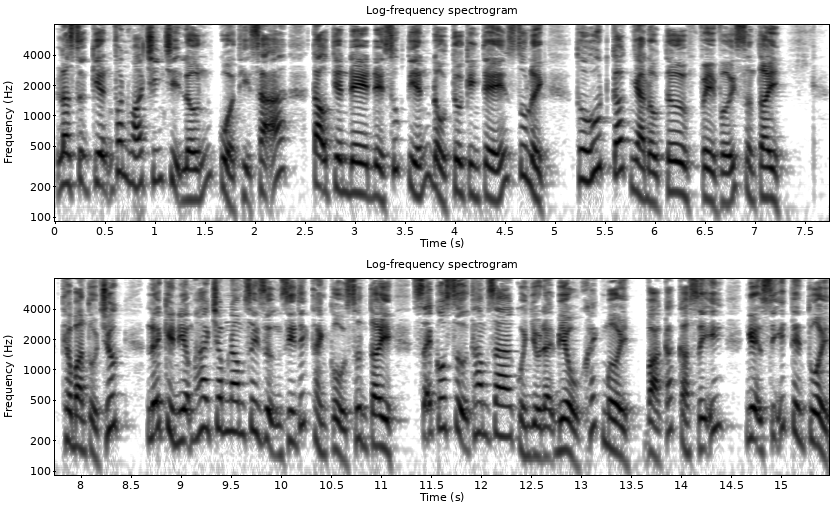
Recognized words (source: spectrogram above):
là sự kiện văn hóa chính trị lớn của thị xã, tạo tiền đề để xúc tiến đầu tư kinh tế, du lịch, thu hút các nhà đầu tư về với Sơn Tây. Theo ban tổ chức, lễ kỷ niệm 200 năm xây dựng di tích thành cổ Sơn Tây sẽ có sự tham gia của nhiều đại biểu, khách mời và các ca sĩ, nghệ sĩ tên tuổi,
